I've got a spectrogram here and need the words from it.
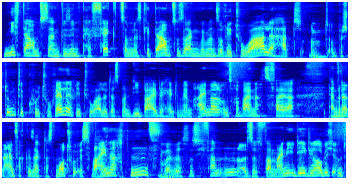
nicht darum zu sagen, wir sind perfekt, sondern es geht darum zu sagen, wenn man so Rituale hat und, mhm. und, bestimmte kulturelle Rituale, dass man die beibehält. Und wir haben einmal unsere Weihnachtsfeier, da haben wir dann einfach gesagt, das Motto ist Weihnachten, mhm. weil wir das lustig fanden. Also das war meine Idee, glaube ich. Und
